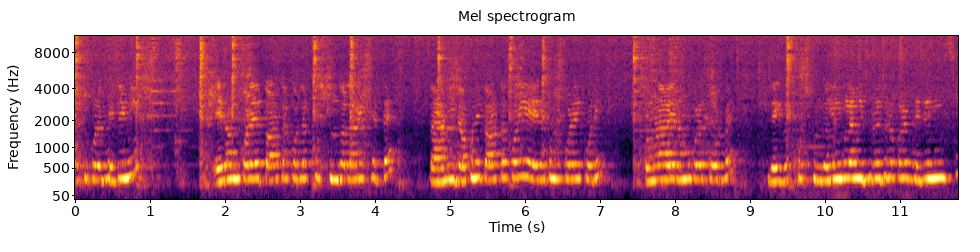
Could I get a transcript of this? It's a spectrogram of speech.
একটু করে ভেজে নিই। এরকম করে তড়কা করলে খুব সুন্দর লাগে খেতে। তা আমি যখনই তড়কা করি, এরকম করেই করি। তোমরাও এরকম করে করবে, দেখবে খুব সুন্দর। এগুলো আমি ঝুড়ে ঝুড়ে করে ভেজে নিয়েছি।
